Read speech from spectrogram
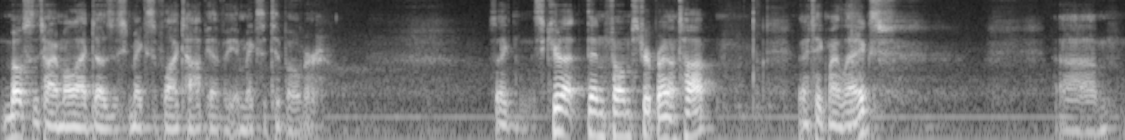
most of the time all that does is makes the fly top heavy and makes it tip over. So I secure that thin foam strip right on top. Then I take my legs. Um,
